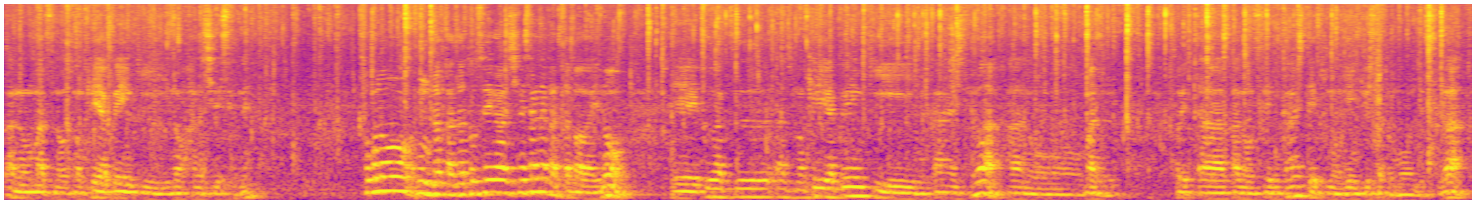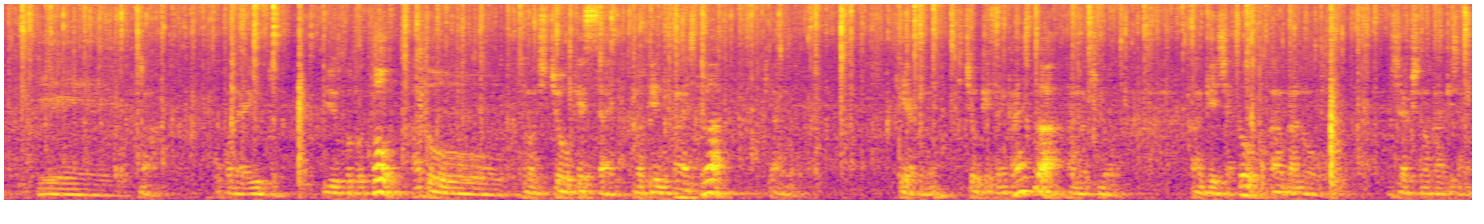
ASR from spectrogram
あの末のその契約延期の話ですよね。そこの、うん、だから妥当性が示されなかった場合の、えー9月あの契約延期に関してはあのまずそういった可能性に関して昨日言及したと思うんですが、えーまあ、行いうるということとあとその市長決済の点に関してはあの契約の市長決済に関してはあの昨日関係者とああの市役所の関係者のと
